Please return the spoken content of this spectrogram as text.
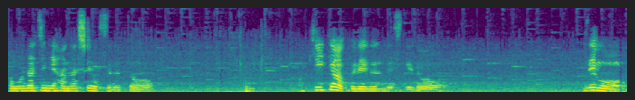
友達に話をすると、聞いてはくれるんですけど、でも、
